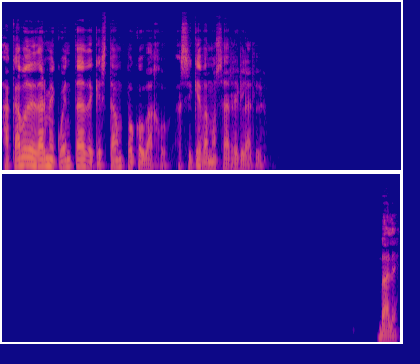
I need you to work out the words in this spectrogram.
Acabo de darme cuenta de que está un poco bajo, así que vamos a arreglarlo. Vale,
